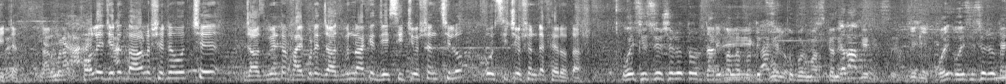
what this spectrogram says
এইটা। তার মানে ফলে যেটা দাঁড়াল সেটা হচ্ছে জাজমেন্টের হাইকোর্টের জাজমেন্টের আগে যে সিচুয়েশন ছিল ওই সিচুয়েশনটা ফেরত আসলো ওই সিচুয়েশনে তো দাঁড়িপাল্লা প্রতীক ছিল ওই ওই সিচুয়েশনে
